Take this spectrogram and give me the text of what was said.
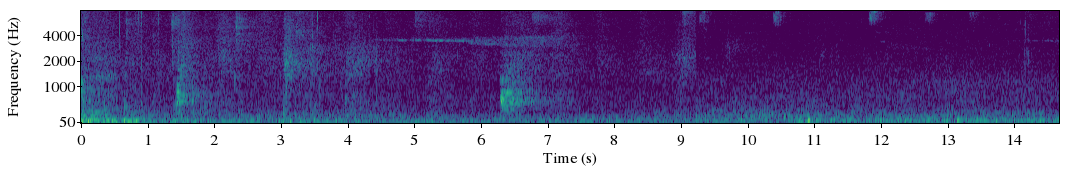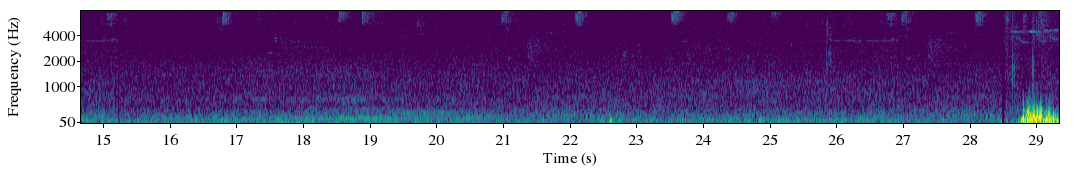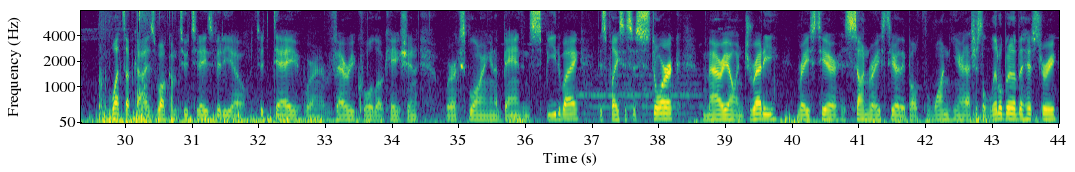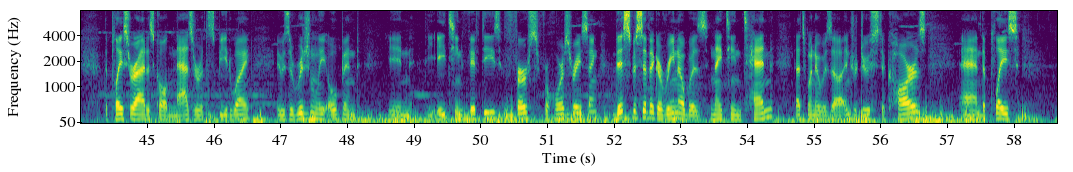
What's up guys, welcome to today's video. Today we're in a very cool location. We're exploring an abandoned speedway. This place is historic. Mario Andretti raced here, his son raced here, they both won here. That's just a little bit of the history. The place we're at is called Nazareth Speedway. It was originally opened in the 1850s, first for horse racing. This specific arena was 1910. That's when it was uh, introduced to cars. And the place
